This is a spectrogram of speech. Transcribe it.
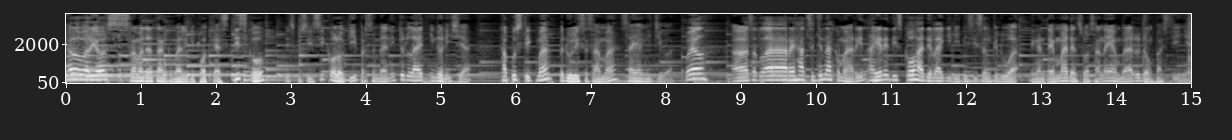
Halo Warriors, selamat datang kembali di podcast Disco, diskusi psikologi persembahan Itu The Light Indonesia. Hapus stigma, peduli sesama, sayangi jiwa. Well, eh, setelah rehat sejenak kemarin, akhirnya Disco hadir lagi di, di season kedua dengan tema dan suasana yang baru dong pastinya.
